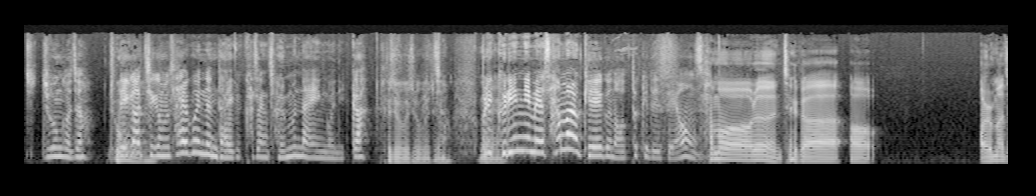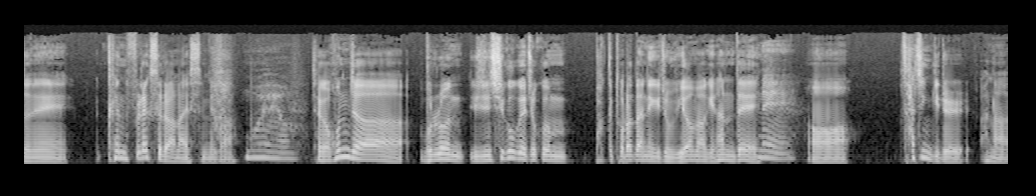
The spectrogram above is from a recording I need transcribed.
조- 좋은 거죠. 좋은 내가 거죠. 지금 살고 있는 나이가 가장 젊은 나이인 거니까. 그죠, 그죠, 그죠. 그쵸. 우리 네. 그린님의 3월 계획은 어떻게 되세요? 3월은 제가, 어, 얼마 전에 큰 flex를 하나 했습니다. 뭐예요? 제가 혼자, 물론 요즘 시국에 조금 밖에 돌아다니기 좀 위험하긴 한데, 네. 어, 사진기를 하나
